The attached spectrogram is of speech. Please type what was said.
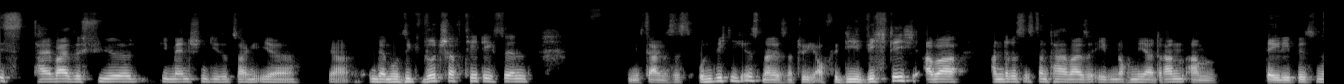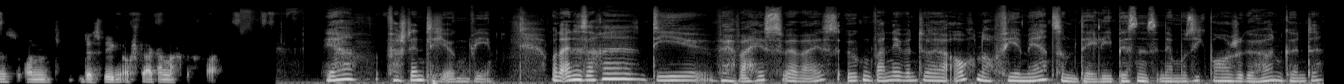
ist teilweise für die Menschen, die sozusagen ihr ja, in der Musikwirtschaft tätig sind, ich will nicht sagen, dass es unwichtig ist, nein, das ist natürlich auch für die wichtig, aber anderes ist dann teilweise eben noch näher dran am Daily Business und deswegen auch stärker nachgefragt. Ja, verständlich irgendwie. Und eine Sache, die, wer weiß, wer weiß, irgendwann eventuell auch noch viel mehr zum Daily Business in der Musikbranche gehören könnte,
